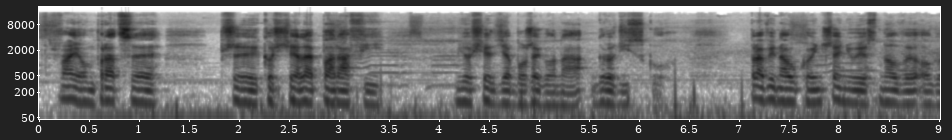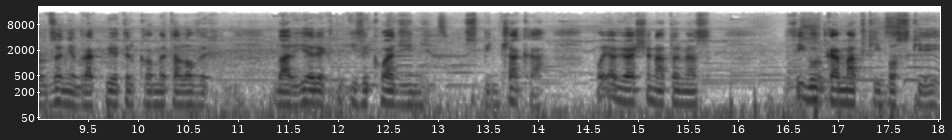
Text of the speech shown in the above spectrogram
Trwają prace przy kościele parafii Miłosierdzia Bożego na Grodzisku. Prawie na ukończeniu jest nowe ogrodzenie, brakuje tylko metalowych barierek i wykładzin z pinczaka. Pojawiła się natomiast figurka Matki Boskiej.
